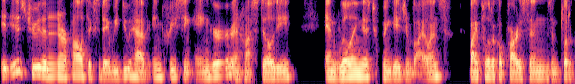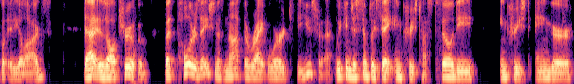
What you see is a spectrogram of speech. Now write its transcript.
It is true that in our politics today, we do have increasing anger and hostility and willingness to engage in violence by political partisans and political ideologues. That is all true. But polarization is not the right word to use for that. We can just simply say increased hostility, increased anger,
